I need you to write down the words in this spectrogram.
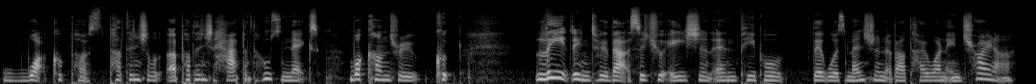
what could potential uh, potentially happen who's next what country could lead into that situation and people that was mentioned about Taiwan and China.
